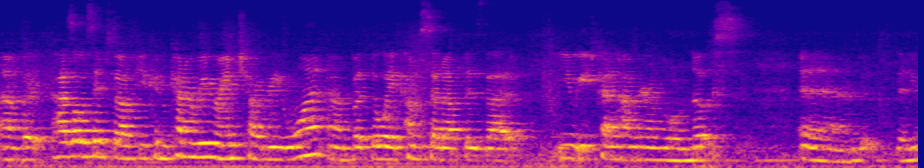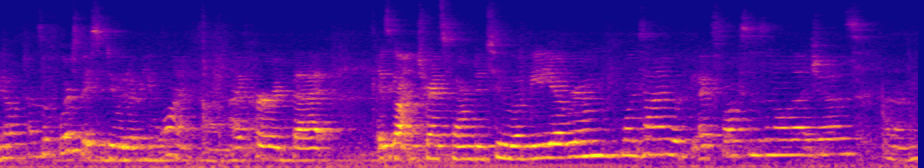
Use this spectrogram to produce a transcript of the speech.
I wish I did. Um, but it has all the same stuff. You can kind of rearrange however you want, um, but the way it comes set up is that you each kind of have your own little nooks, and then you have tons of floor space to do whatever you want. Um, I've heard that it's gotten transformed into a media room one time with the Xboxes and all that jazz. Um,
